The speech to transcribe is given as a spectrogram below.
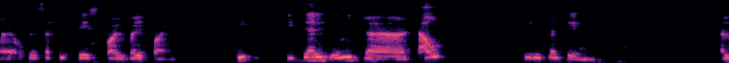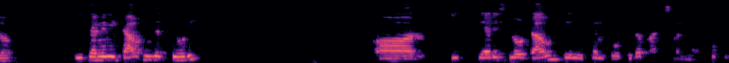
uh, open circuit test point by point. If, if there is any uh, doubt, then you can tell me. Hello. Is there any doubt in the theory? Or if there is no doubt, then you can go to the virtual lab. Okay.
